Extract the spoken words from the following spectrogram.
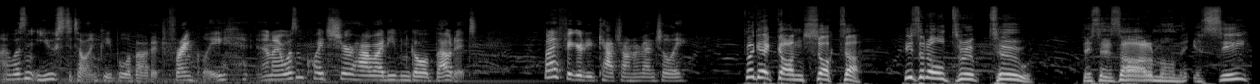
I wasn't used to telling people about it, frankly, and I wasn't quite sure how I'd even go about it. But I figured he'd catch on eventually. Forget Gan Shokta! He's an old droop too! This is our moment, you see?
